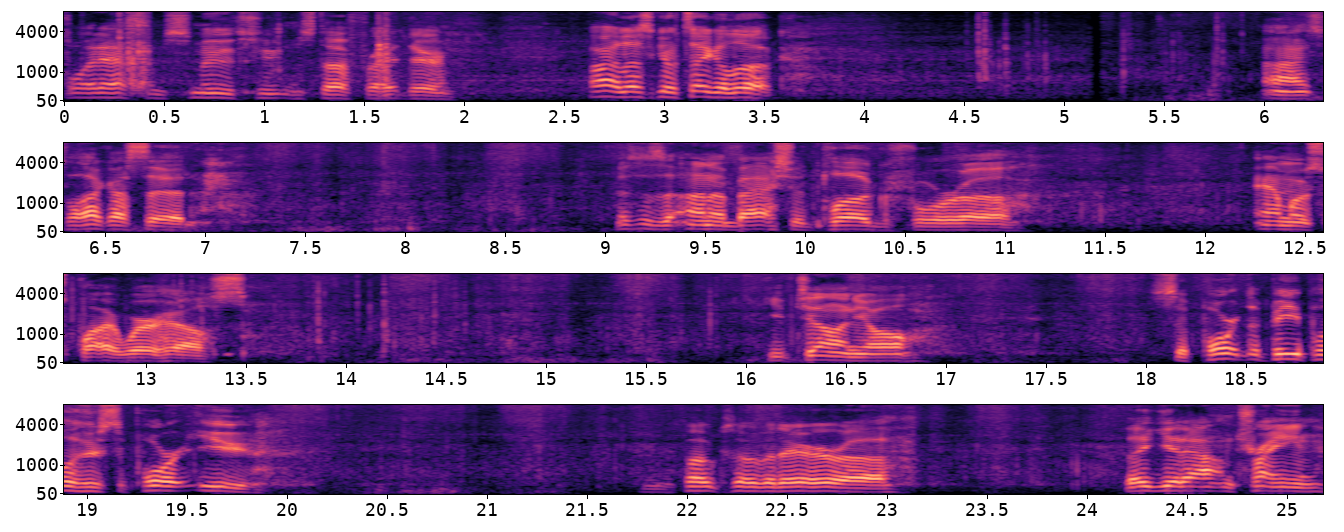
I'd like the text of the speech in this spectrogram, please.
Boy, that's some smooth shooting stuff right there. All right, let's go take a look. All right, so like I said, this is an unabashed plug for uh, Ammo Supply Warehouse. Keep telling y'all, support the people who support you. And the folks over there, uh, they get out and train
